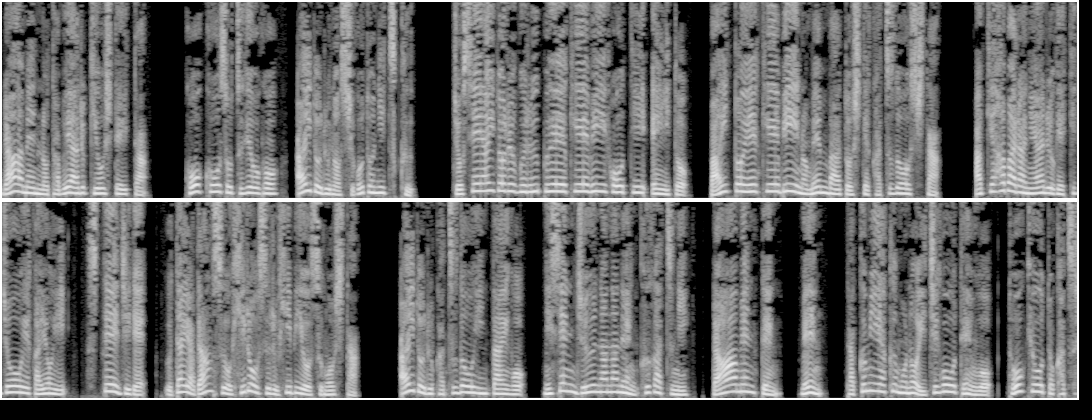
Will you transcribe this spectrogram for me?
ラーメンの食べ歩きをしていた。高校卒業後、アイドルの仕事に就く。女性アイドルグループ AKB48、バイト AKB のメンバーとして活動した。秋葉原にある劇場へ通い、ステージで歌やダンスを披露する日々を過ごした。アイドル活動引退後、2017年9月にラーメン店、麺、匠薬物1号店を東京都葛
